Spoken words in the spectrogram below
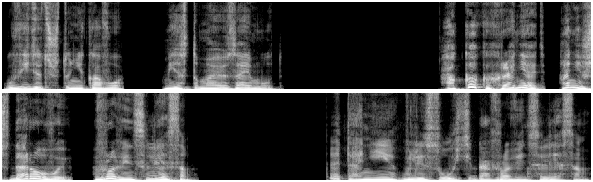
увидят, что никого, место мое займут». «А как охранять? Они ж здоровые, вровень с лесом». «Это они в лесу у себя вровень с лесом».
